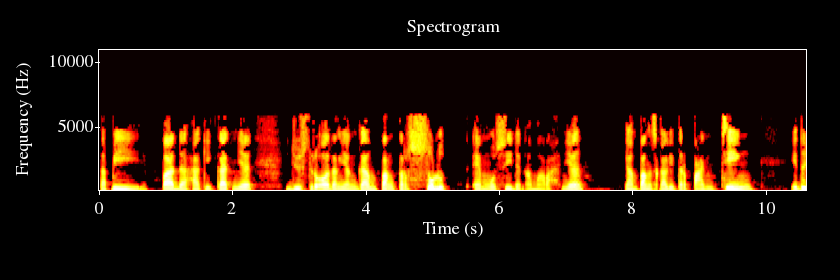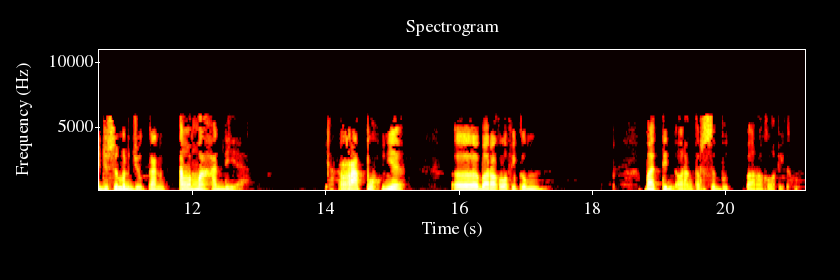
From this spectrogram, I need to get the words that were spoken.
Tapi pada hakikatnya justru orang yang gampang tersulut emosi dan amarahnya, gampang sekali terpancing, itu justru menunjukkan kelemahan dia. Ya, rapuhnya. E. Batin orang tersebut. Barakallahu.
